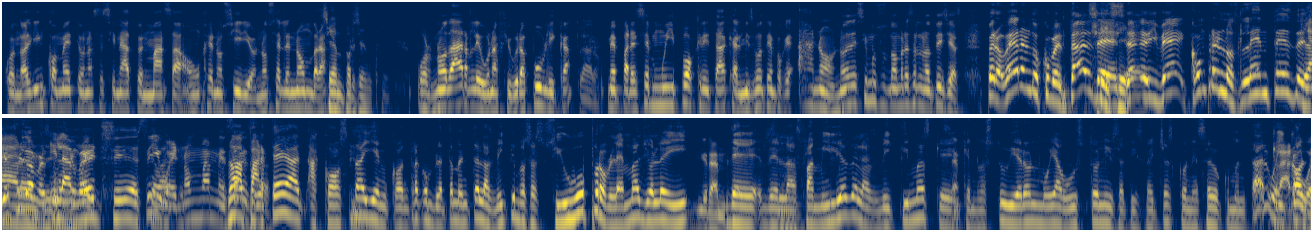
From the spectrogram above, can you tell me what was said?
cuando alguien comete un asesinato en masa o un genocidio, no se le nombra 100%. por no darle una figura pública. Claro. Me parece muy hipócrita que al mismo tiempo que, ah, no, no decimos sus nombres en las noticias, pero vean el documental de, Sí, sí. de- y ve, compren los lentes de Claro, Jeffrey Dahmer. sí. Y la merch, sí, este Sí, güey, no mames. No, ¿sabes? aparte a, a costa y en contra completamente de las víctimas. O sea, si hubo problemas, yo leí de, de las familias de las víctimas que, Sí. que no estuvieron muy a gusto ni satisfechas con ese documental, güey. Claro, güey.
